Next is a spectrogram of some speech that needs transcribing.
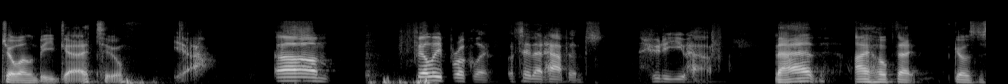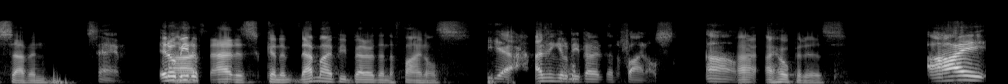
Joel Embiid guy too. yeah. Um, Philly, Brooklyn. Let's say that happens. Who do you have? That I hope that goes to seven. Same. It'll be Uh, the that is gonna that might be better than the finals. yeah. I think it'll be better than the finals. Um, I, I hope it is. I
